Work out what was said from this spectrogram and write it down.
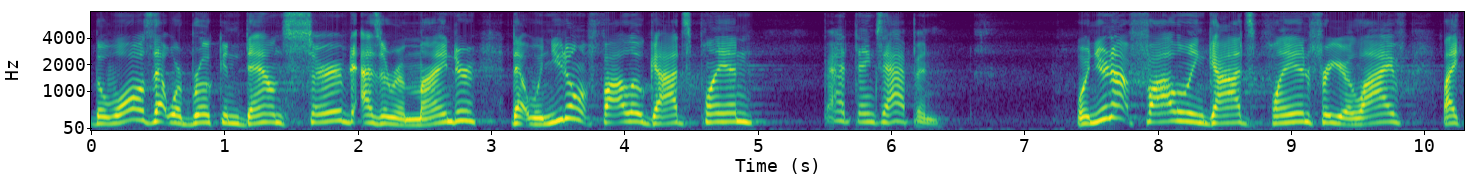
the walls that were broken down served as a reminder that when you don't follow God's plan, bad things happen when you're not following God's plan for your life, like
